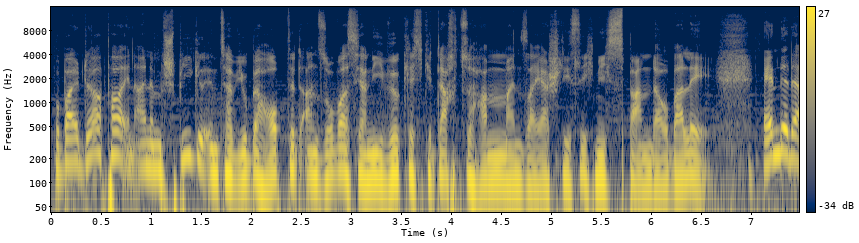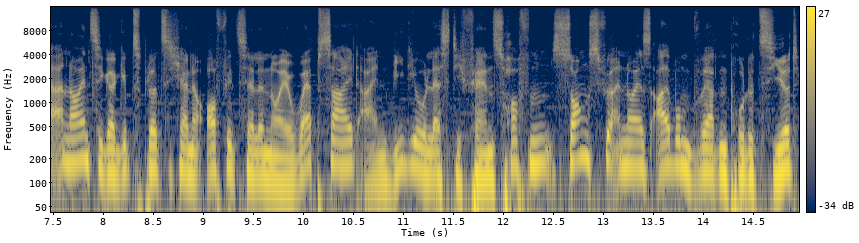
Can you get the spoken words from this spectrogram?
wobei Dörper in einem Spiegel-Interview behauptet, an sowas ja nie wirklich gedacht zu haben, man sei ja schließlich nicht Spandau Ballet. Ende der 90er gibt's plötzlich eine offizielle neue Website, ein Video lässt die Fans hoffen, Songs für ein neues Album werden produziert,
